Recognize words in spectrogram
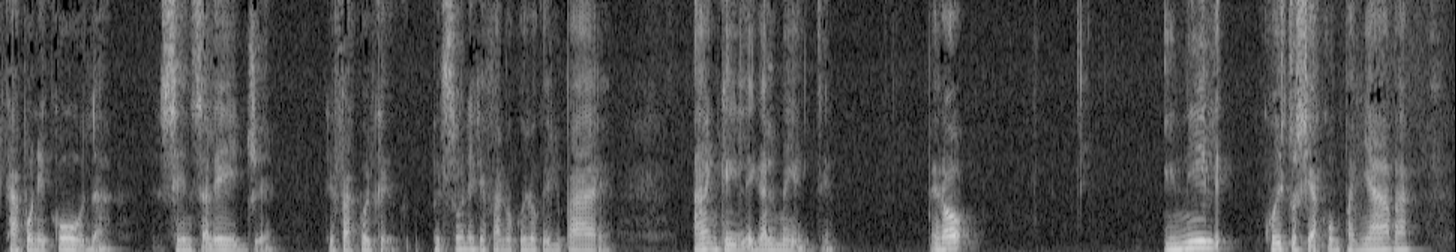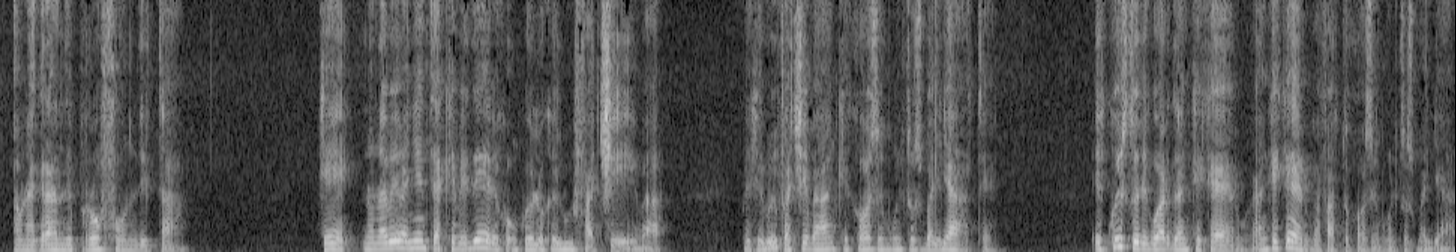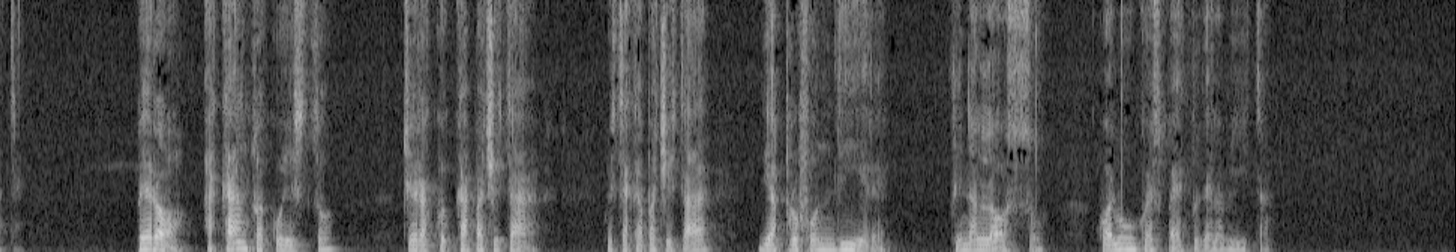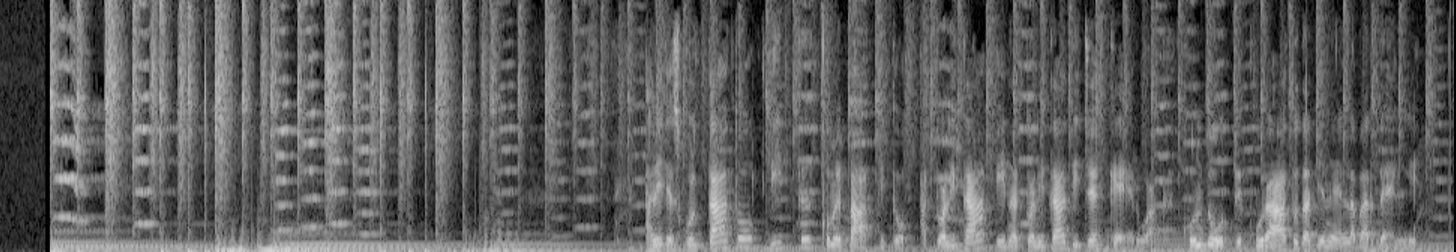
capo né coda, senza legge, che fa quel che, persone che fanno quello che gli pare, anche illegalmente. Però in Neil questo si accompagnava a una grande profondità che non aveva niente a che vedere con quello che lui faceva, perché lui faceva anche cose molto sbagliate. E questo riguarda anche Kerouac, anche Kerouac ha fatto cose molto sbagliate. Però accanto a questo c'era capacità, questa capacità di approfondire fino all'osso qualunque aspetto della vita. Avete ascoltato Bit come battito, attualità e inattualità di Jack Kerouac, condotto e curato da Dianella Bardelli.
